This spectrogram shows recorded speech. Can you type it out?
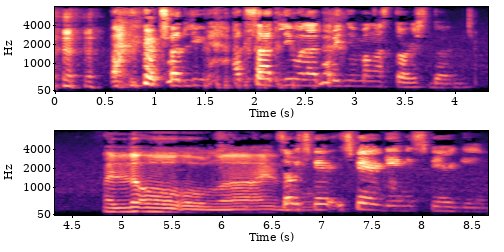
at sadly, at sadly, wala na rin yung mga stores doon. Hala, oo, oo nga. So, it's fair, it's fair game, it's fair game.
